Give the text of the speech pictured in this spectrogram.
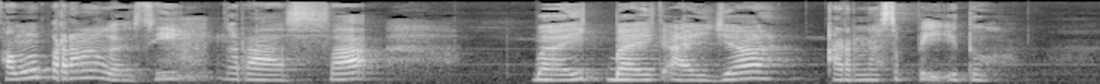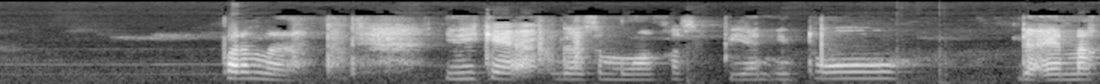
kamu pernah nggak sih ngerasa baik-baik aja karena sepi itu? Pernah. Jadi kayak nggak semua kesepian itu gak enak.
